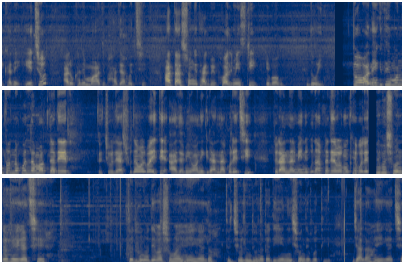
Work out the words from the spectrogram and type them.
এখানে এঁচোড়, আর ওখানে মাছ ভাজা হচ্ছে। আর তার সঙ্গে থাকবে ফল, মিষ্টি এবং দই। তো অনেক নিমন্ত্রণ করলাম আপনাদের। তো চলে আসুন আমার বাড়িতে। আজ আমি অনেক রান্না করেছি। তো রান্নার মেনুগুলো আপনাদের আমার মুখে বলে সন্ধ্যা হয়ে গেছে। তো ধুনো দেওয়ার সময় হয়ে গেল। তো চলুন ধুনোটা দিয়ে নিই, সন্ধেপতি জ্বালা হয়ে গেছে।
